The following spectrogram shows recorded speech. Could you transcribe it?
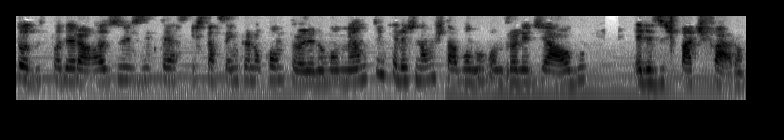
todos poderosos e ter, estar sempre no controle. No momento em que eles não estavam no controle de algo, eles espatifaram.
